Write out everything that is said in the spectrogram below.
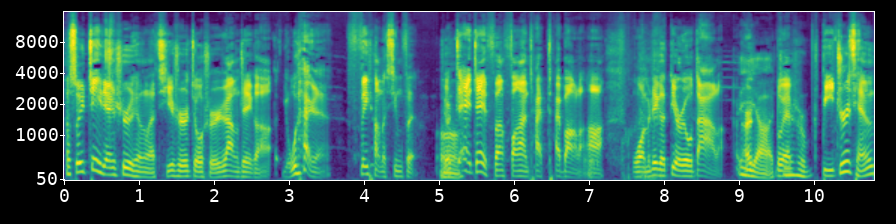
那所以这件事情呢，其实就是让这个犹太人非常的兴奋，就是嗯这这方方案太太棒了啊！我们这个地儿又大了，哎呀，对是比之前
